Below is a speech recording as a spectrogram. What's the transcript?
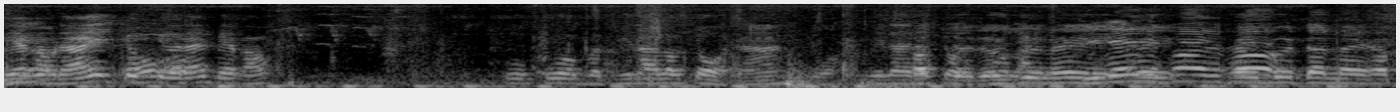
แบกเอาได้จบเจอได้แบกเอากลัวกลัวบัตรเวลาเราจอดนะเวลาเราจอดเดี๋ยวยื่นให้ให้จะพ่อจะพ่ให้อมืดด้านในครับ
